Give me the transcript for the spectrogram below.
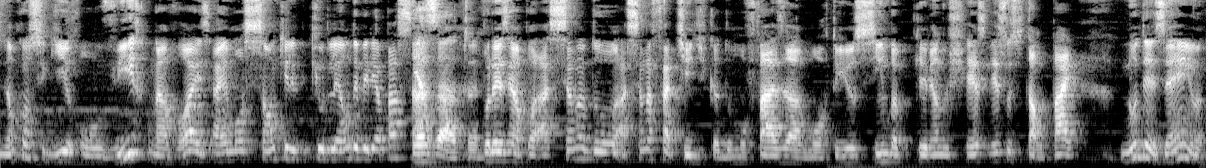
não consegui ouvir na voz a emoção que, ele- que o leão deveria passar. Exato. Por exemplo, a cena, do, a cena fatídica do Mufasa morto e o Simba querendo res- ressuscitar o pai, no desenho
